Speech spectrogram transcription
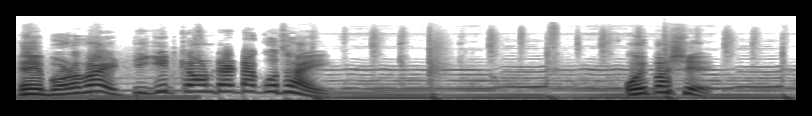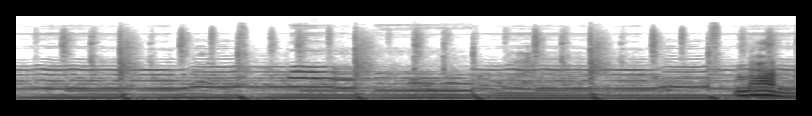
এই বড় ভাই, টিকিট কাউন্টারটা কোথায়? ওই পাশে। ভান্ন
